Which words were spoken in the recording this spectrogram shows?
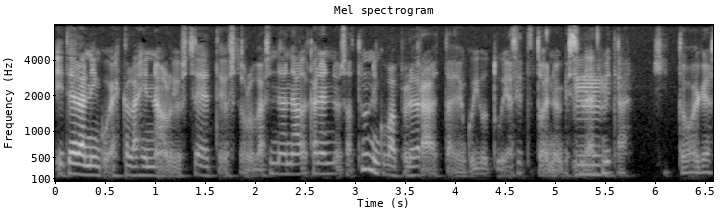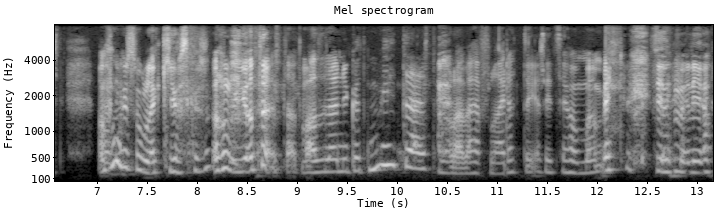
itsellä niin kuin ehkä lähinnä oli just se, että jos on ollut väsynyt ja nälkäinen, niin on saattanut niin kuin vaan plöräyttää jonkun jutun. Ja sitten toinen onkin mm. silleen, että mitä hittoa oikeasti. On niin sullekin joskus ollut jotain, sitä, että vaan silleen, niin kuin, että mitä? Sitten me ollaan vähän flaidattu ja sitten se homma on mennyt. Sille meni jo.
